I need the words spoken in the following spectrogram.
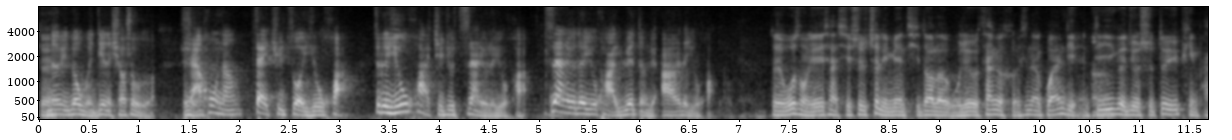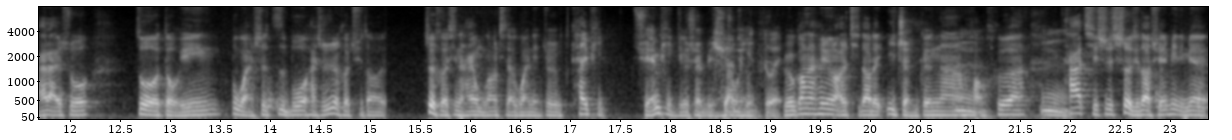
能有一个稳定的销售额，然后呢再去做优化。这个优化其实就自然流的优化，自然流的优化约等于 RA 的优化。对我总结一下，其实这里面提到了，我觉得有三个核心的观点。第一个就是对于品牌来说，做抖音，不管是自播还是任何渠道，最核心的还有我们刚刚提到的观点，就是开品、选品这个事儿比较重要。选品对比如刚才何云老师提到的一整根啊、好喝啊，嗯，它其实涉及到选品里面。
